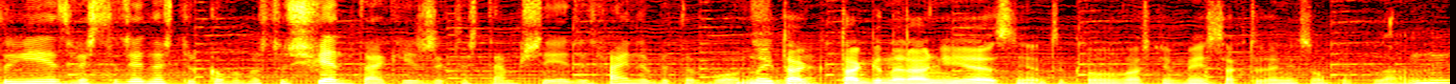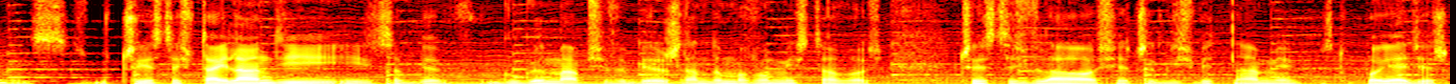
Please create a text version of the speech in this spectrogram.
to nie jest, wiesz, codzienność, tylko po prostu święto jakieś, że ktoś tam przyjedzie. Fajne by to było. No i tak, tak generalnie jest, nie? Tylko właśnie w miejscach, które nie są popularne. Mhm. Więc czy jesteś w Tajlandii i sobie w Google Mapsie wybierzesz randomową miejscowość, czy jesteś w Laosie, czy gdzieś w Wietnamie, po prostu pojedziesz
